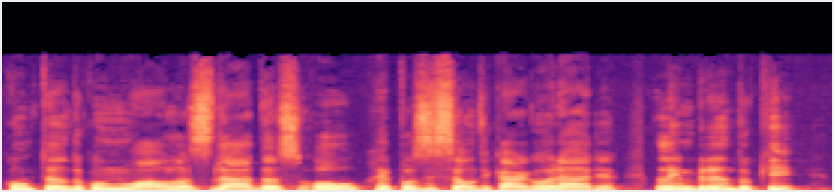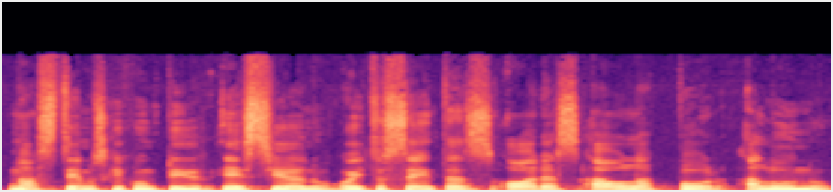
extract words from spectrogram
contando como aulas dadas ou reposição de carga horária. Lembrando que nós temos que cumprir este ano 800 horas aula por aluno.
